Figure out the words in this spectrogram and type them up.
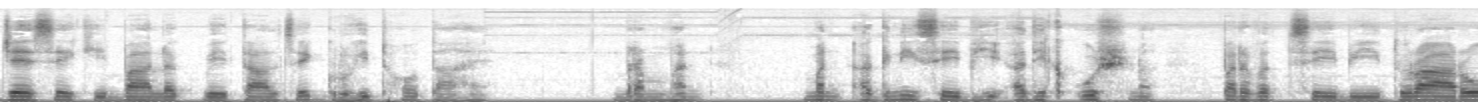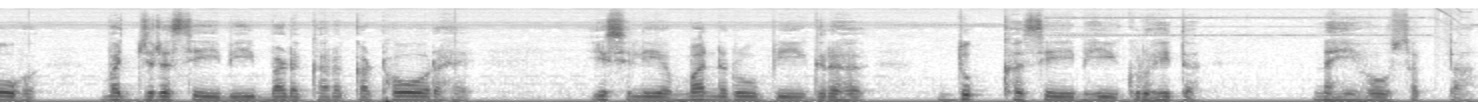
जैसे कि बालक वेताल से गृहित होता है। ब्रह्मन मन अग्नि से भी अधिक उष्ण, पर्वत से भी दुरारोह, वज्र से भी बढ़कर कठोर है। इसलिए मन रूपी ग्रह दुख से भी गृहित नहीं हो सकता।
